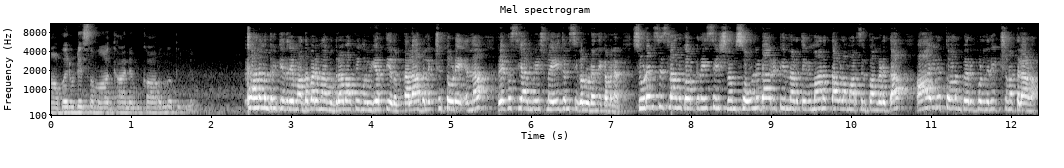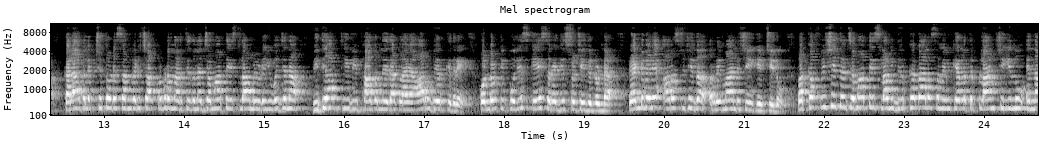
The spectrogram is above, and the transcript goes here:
അവരുടെ സമാധാനം കാർന്നു തിന്നും പ്രധാനമന്ത്രിക്കെതിരെ മതപരമായ മുദ്രാവാക്യങ്ങൾ ഉയർത്തിയതും കലാപ ലക്ഷ്യത്തോടെ എന്ന രഹസ്യാന്വേഷണ ഏജൻസികളുടെ നിഗമനം. സ്റ്റുഡൻസ് ഇസ്ലാമിക് ഓർഗനൈസേഷനും സോളിഡാരിറ്റിയും നടത്തിയ വിമാനത്താവള മാർച്ചിൽ പങ്കെടുത്ത ആയിരത്തോളം പേർ ഇപ്പോൾ നിരീക്ഷണത്തിലാണ്. കലാപ ലക്ഷ്യത്തോടെ സംഘടിച്ച് ആക്രമണം നടത്തിയതിന് ജമാഅത്തെ ഇസ്ലാമിയുടെ യുവജന വിദ്യാർത്ഥി വിഭാഗം നേതാക്കളായ ആറു പേർക്കെതിരെ കൊണ്ടോട്ടി പോലീസ് കേസ് രജിസ്റ്റർ ചെയ്തിട്ടുണ്ട്. രണ്ടുപേരെ അറസ്റ്റ് ചെയ്ത് റിമാൻഡ് ചെയ്യുകയും ചെയ്തു. വക്കഫ് വിഷയത്തിൽ ജമാഅത്തെ ഇസ്ലാമി ദീർഘകാല സമയം കേരളത്തിൽ പ്ലാൻ ചെയ്യുന്നു എന്ന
